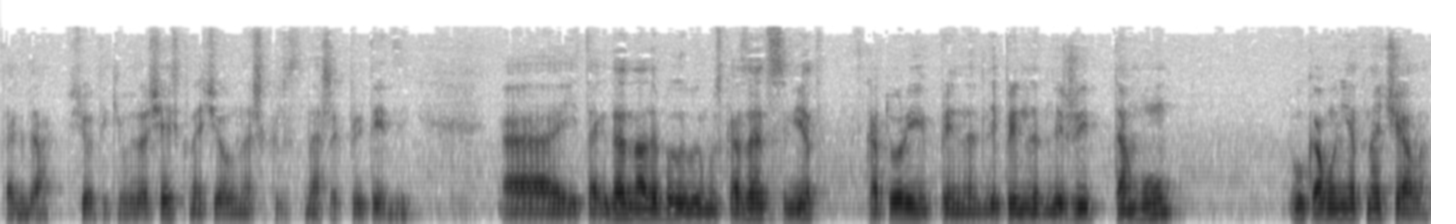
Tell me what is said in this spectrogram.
Тогда, все-таки, возвращаясь к началу наших, наших претензий. А, и тогда надо было бы ему сказать свет, который принадлежит тому, у кого нет начала,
